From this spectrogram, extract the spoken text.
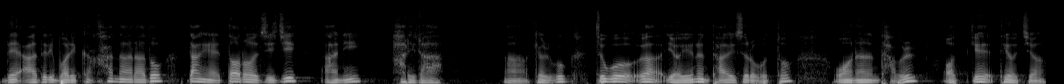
내 아들이 머리카락 하나라도 땅에 떨어지지 아니하리라. 아, 결국 두고와 여인은 다윗으로부터 원하는 답을 얻게 되었죠.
